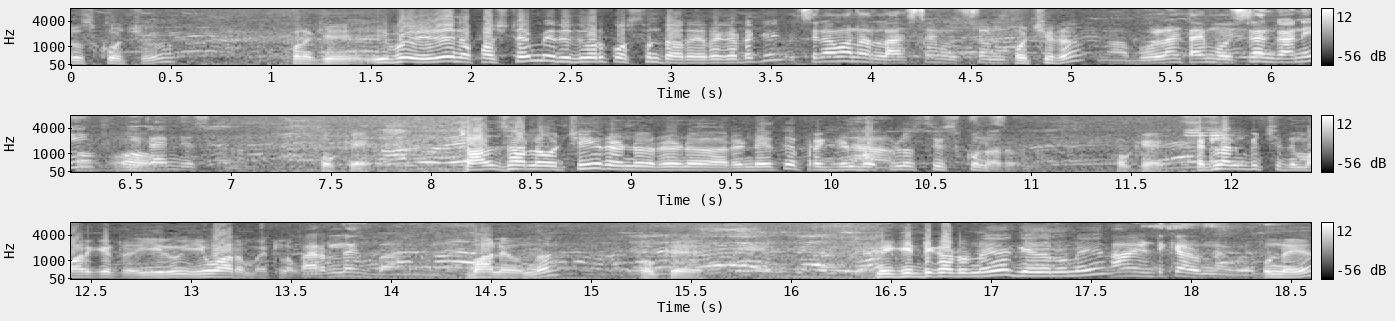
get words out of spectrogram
చూసుకోవచ్చు. మనకి ఇప్పుడు ఏదైనా ఫస్ట్ టైం మీరు ఇదివరకు వస్తుంటారు ఎర్రగడ్డకి? వచ్చినామన్న లాస్ట్ టైం వచ్చినాం. వచ్చిరా? బోలాన్ టైం వచ్చినాం కానీ ఈ టైం తీసుకున్నాం. ఓకే. చాలా సార్లు వచ్చి రెండు రెండు రెండు అయితే ప్రెగ్నెంట్ బఫెలోస్ తీసుకున్నారు. ఓకే. ఎట్లా అనిపించింది మార్కెట్ ఈ ఈ వారం ఎట్లా పర్లేదు బాగానే ఉందా? ఓకే. మీకు ఇంటికాడ ఉన్నాయా? గేదెలు ఉన్నాయా? ఇంటికాడ ఉన్నాయి. ఉన్నాయా?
